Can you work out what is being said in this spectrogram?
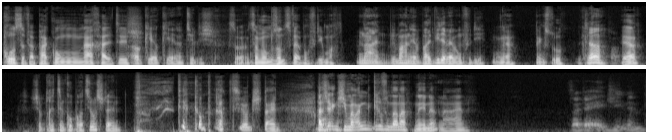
Große Verpackungen, nachhaltig. Okay, okay, natürlich. So, jetzt haben wir umsonst Werbung für die gemacht. Nein, wir machen ja bald wieder Werbung für die. Ja, denkst du? Klar. Ja? Ich habe doch jetzt den Kooperationsstein. Der Kooperationsstein. Hat sich eigentlich jemand angegriffen danach? Nee, ne? Nein. Seit der AG nimmt.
